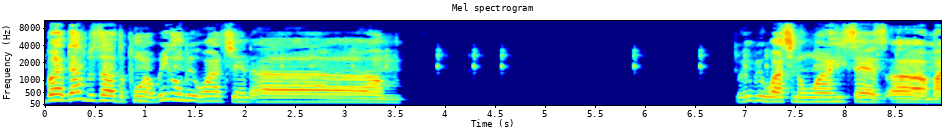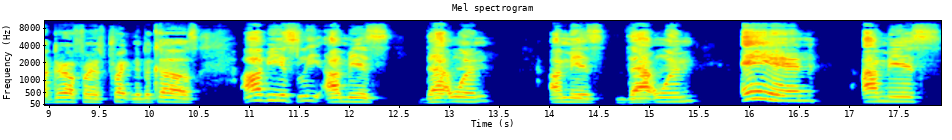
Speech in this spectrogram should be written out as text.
But that's beside the point. We're gonna be watching um we're gonna be watching the one he says uh my girlfriend's pregnant because obviously I miss that one. I miss that one. And I miss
